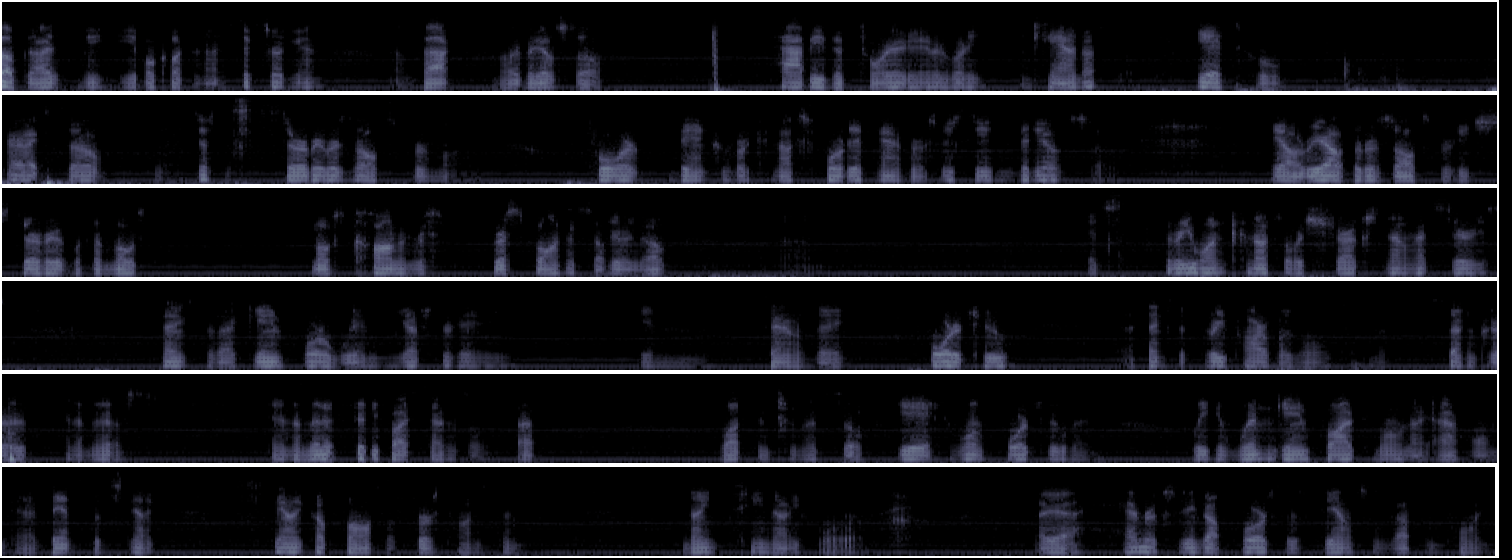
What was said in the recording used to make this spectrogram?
up guys, it's me, Evil Collector 96 er again. I'm back for another video, so happy Victoria Day everybody in Canada. Yeah, it's cool. Alright, so this is just the survey results for my four Vancouver Canucks 40th anniversary season video, So yeah, I'll read out the results for each survey with the most most common res responses. So here we go. It's 3-1 Canucks over Sharks now in that series. Thanks to that Game 4 win yesterday in San Jose. 4 2. Uh, thanks to three powerful goals in the second period in a minute in a minute 55 seconds. So that's less than two minutes. So yeah, won 4 2 and we can win Game 5 tomorrow night at home and advance to the Stanley, Stanley Cup Finals for the first time since 1994. Uh, yeah, Henrik Sedin got four assists, Daniel Sedin got some points,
